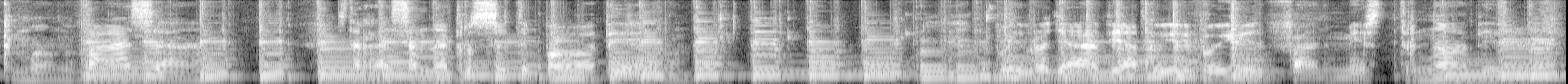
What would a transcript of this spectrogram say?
Камон, Вася, старайся не трусити попіл. Бий бродя п'ятку і поїдь, файний міст Тернопіль.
